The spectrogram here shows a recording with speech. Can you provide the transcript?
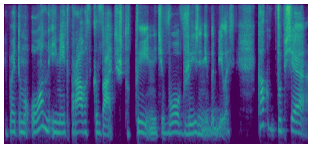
и поэтому он имеет право сказать, что ты ничего в жизни не добилась. Как вообще,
